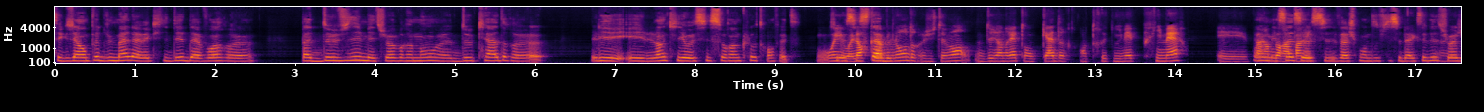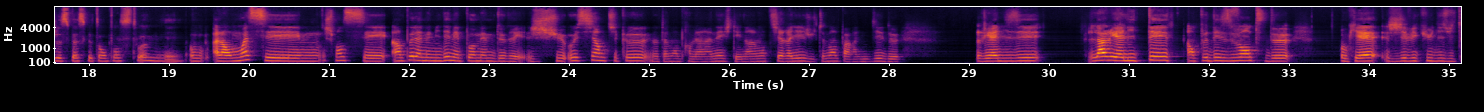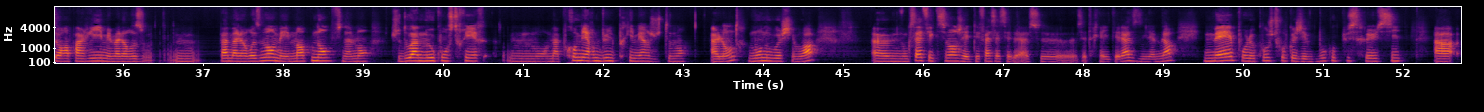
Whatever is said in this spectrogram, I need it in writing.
C'est que j'ai un peu du mal avec l'idée d'avoir euh, pas deux vies, mais tu vois, vraiment deux cadres les... et l'un qui est aussi serein que l'autre, en fait. Oui, ou alors que Londres, justement, deviendrait ton cadre, entre guillemets, primaire. Et par mais ça, c'est aussi vachement difficile à accepter, tu vois. Je sais pas ce que t'en penses, toi, mais... Alors, moi, c'est... Je pense que c'est un peu la même idée, mais pas au même degré. Je suis aussi un petit peu, notamment en première année, j'étais énormément tiraillée, justement, par l'idée de réaliser la réalité un peu décevante de... Ok, j'ai vécu 18 ans à Paris, mais malheureusement... Pas malheureusement, mais maintenant, finalement je dois me construire ma première bulle primaire justement à Londres, mon nouveau chez moi. Euh, donc ça, effectivement, j'ai été face à cette, cette réalité-là, ce dilemme-là. Mais pour le coup, je trouve que j'ai beaucoup plus réussi à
